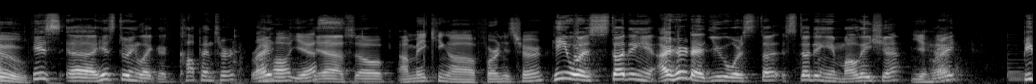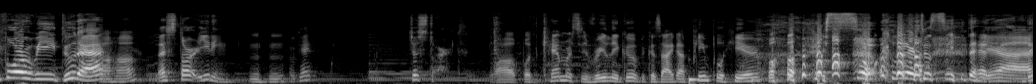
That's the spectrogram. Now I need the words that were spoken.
too. He's uh he's doing like a carpenter, right? Uh-huh, yes. Yeah, so I'm making uh, furniture. he was studying. I heard that you were stu- studying in Malaysia, Yeah. right? Before we do that, Uh-huh. let's start eating. Mm-hmm. Okay, just start. Wow, but cameras is really good because I got pimple here. it's so clear to see that. Yeah, you-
